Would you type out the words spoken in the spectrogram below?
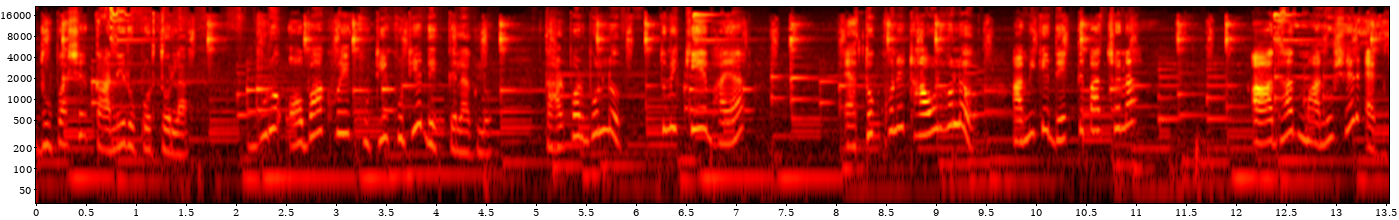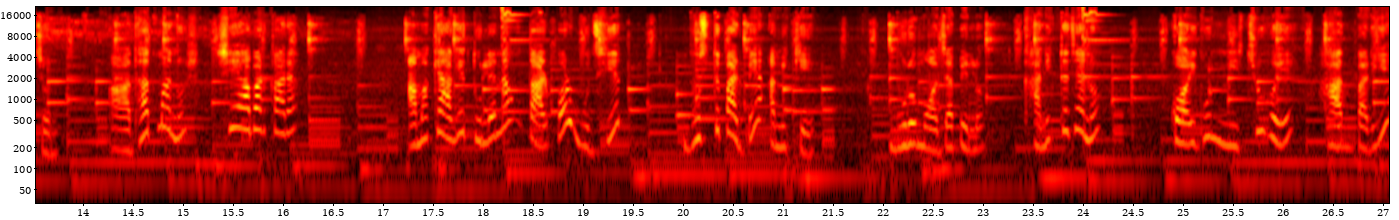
দুপাশের কানের ওপর তোলা। বুড়ো অবাক হয়ে খুঁটিয়ে খুঁটিয়ে দেখতে লাগল। তারপর বলল, তুমি কে ভায়া? এতক্ষণে ঠাওর হলো? আমি কে দেখতে পাচ্ছ না? আধাত মানুষের একজন। আধাত মানুষ, সে আবার কারা? আমাকে আগে তুলে নাও, তারপর বুঝিয়ে বুঝতে পারবে আমি কে। বুড়ো মজা পেল। খানিকটা যেন কয়গুণ নিচু হয়ে হাত বাড়িয়ে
